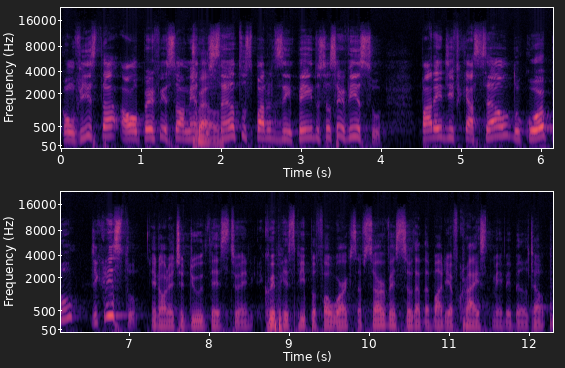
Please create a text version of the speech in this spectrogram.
Com vista ao aperfeiçoamento dos santos para o desempenho do seu serviço, para a edificação do corpo de Cristo. in order to do this, to equip his people for works of service so that the body of Christ may be built up.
